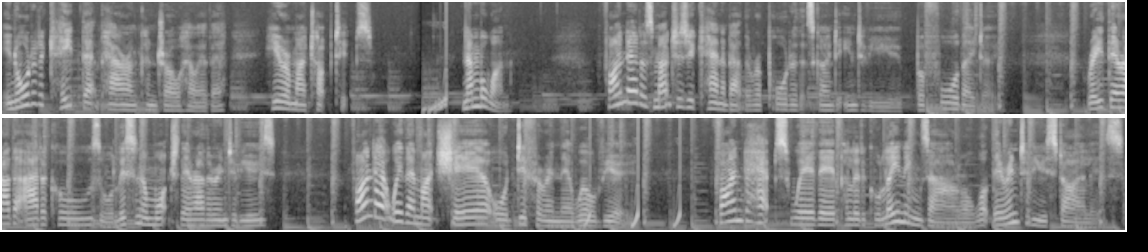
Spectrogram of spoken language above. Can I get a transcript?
In order to keep that power and control, however, here are my top tips. Number one, find out as much as you can about the reporter that's going to interview you before they do. Read their other articles or listen and watch their other interviews. Find out where they might share or differ in their worldview. Find perhaps where their political leanings are or what their interview style is.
